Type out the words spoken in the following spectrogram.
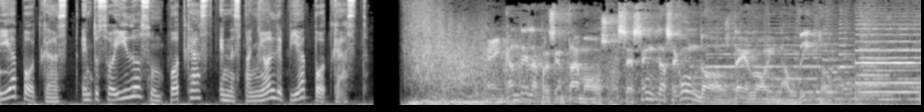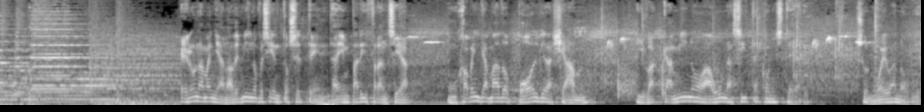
Pia Podcast, en tus oídos un podcast en español de Pia Podcast. En Candela presentamos 60 segundos de lo inaudito. En una mañana de 1970 en París, Francia, un joven llamado Paul Grasham iba camino a una cita con Esther, su nueva novia.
